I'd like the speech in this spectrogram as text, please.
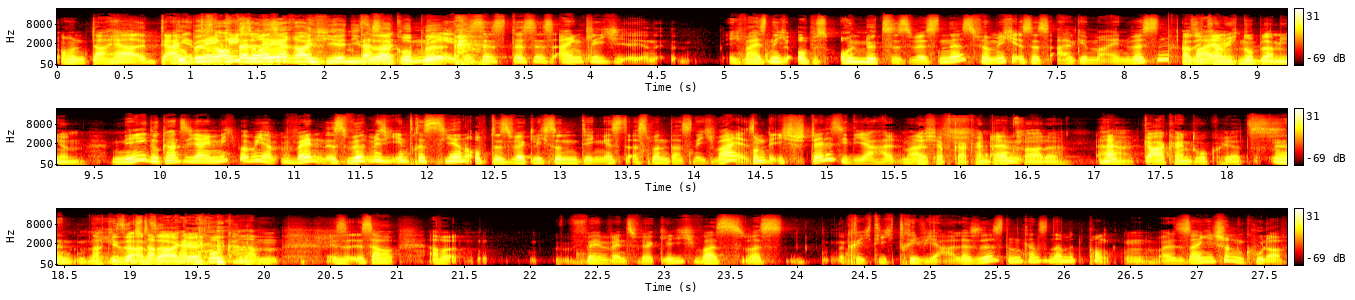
Und daher. Da, du bist auch der so, Lehrer also, hier in dieser das, Gruppe. Nee, das ist, das ist eigentlich ich weiß nicht, ob es unnützes Wissen ist. Für mich ist es Allgemeinwissen. Also ich kann mich nur blamieren. Nee, du kannst dich eigentlich nicht blamieren. Wenn, es würde mich interessieren, ob das wirklich so ein Ding ist, dass man das nicht weiß. Und ich stelle sie dir halt mal. Ich habe gar keinen Druck ähm, gerade. Ja, gar keinen Druck jetzt äh, nach dieser Ansage. Auch keinen Druck haben. es ist auch, aber wenn es wirklich was, was richtig Triviales ist, dann kannst du damit punkten, weil das ist eigentlich schon ein cooler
